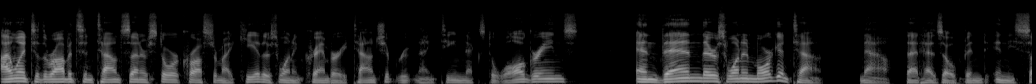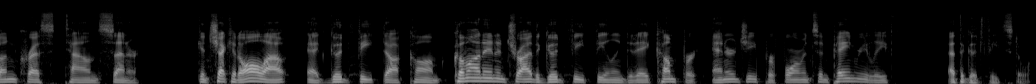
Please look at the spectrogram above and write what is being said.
I went to the Robinson Town Center store across from IKEA. There's one in Cranberry Township, Route 19, next to Walgreens. And then there's one in Morgantown now that has opened in the Suncrest Town Center. Can check it all out at goodfeet.com. Come on in and try the Good Feet feeling today. Comfort, energy, performance, and pain relief at the Good Feet store.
